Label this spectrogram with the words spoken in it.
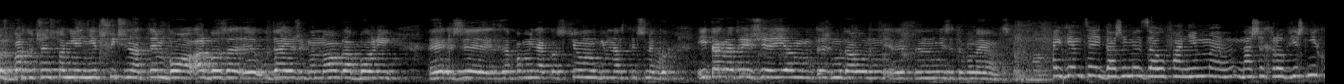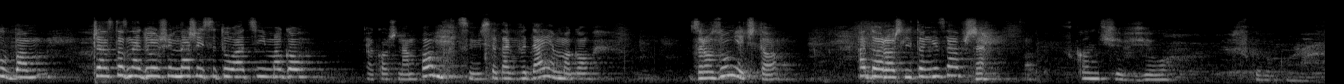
Grzegorz bardzo często nie, nie ćwiczy na tym, bo albo za, e, udaje, że go noga boli, e, że zapomina kostiumu gimnastycznego i tak raczej się, ja też mu dał e, ten niezadowalający. Najwięcej darzymy zaufaniem e, naszych rówieśników, bo często znajdują się w naszej sytuacji i mogą jakoś nam pomóc. Mi się tak wydaje, mogą zrozumieć to. A dorośli to nie zawsze. Skąd się wzięło wszystko wokół nas?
